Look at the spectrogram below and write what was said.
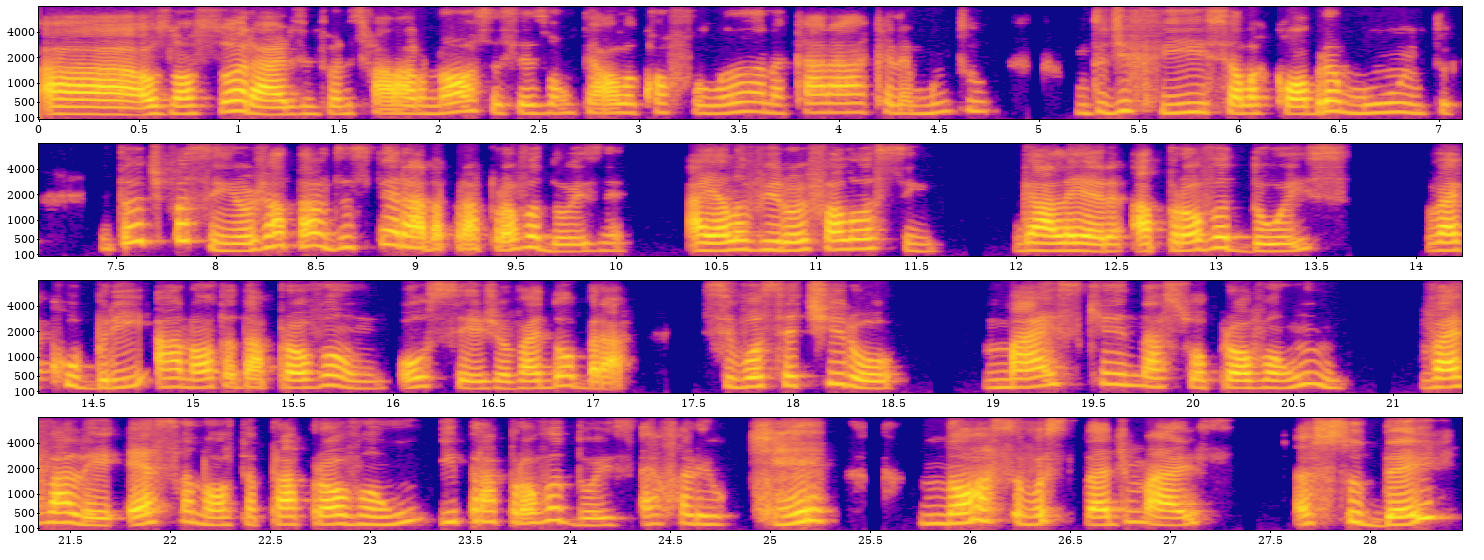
a, aos nossos horários. Então eles falaram, nossa, vocês vão ter aula com a fulana, caraca, ela é muito, muito difícil, ela cobra muito. Então, tipo assim, eu já tava desesperada para a prova 2, né? Aí ela virou e falou assim: galera, a prova 2 vai cobrir a nota da prova 1, ou seja, vai dobrar. Se você tirou mais que na sua prova 1, vai valer essa nota para a prova 1 e para a prova 2. Aí eu falei: o quê? Nossa, vou estudar demais. Eu estudei,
